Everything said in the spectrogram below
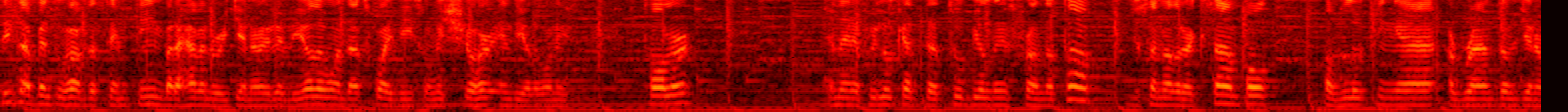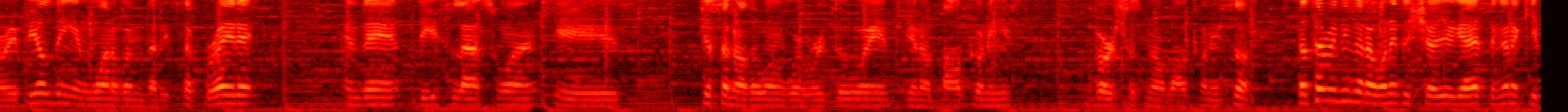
These happen to have the same theme but I haven't regenerated the other one. That's why this one is short and the other one is taller and then if we look at the two buildings from the top, just another example of looking at a random generated building and one of them that is separated. And then this last one is just another one where we're doing, you know, balconies versus no balconies. So that's everything that I wanted to show you guys. I'm gonna keep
